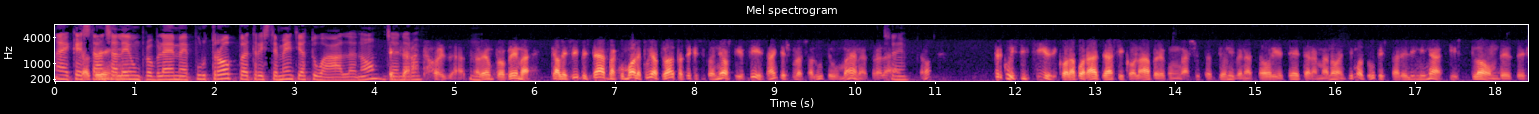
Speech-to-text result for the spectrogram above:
Eh, che sta lì un problema purtroppo tristemente attuale, no? Genero. Esatto, esatto. Mm. È un problema che all'esibità, ma come più attuale perché si conosce che anche sulla salute umana, tra l'altro, sì. no? Per cui si decide di già si collabora con associazioni venatorie, eccetera, ma noi abbiamo tutti per eliminare i splom dei de,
